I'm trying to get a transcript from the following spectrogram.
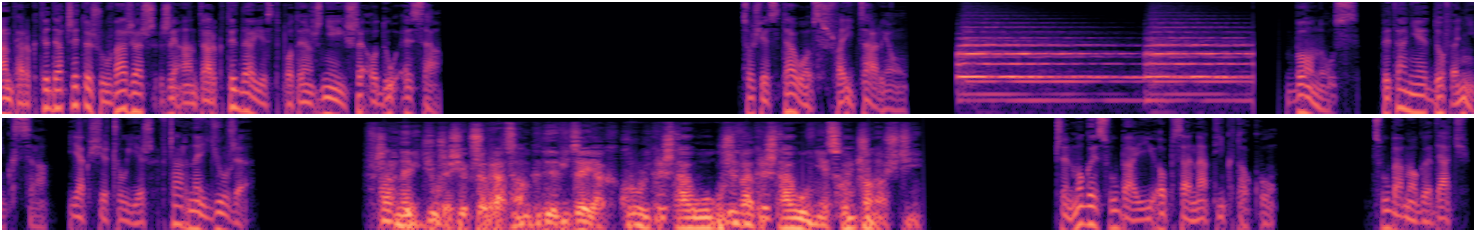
Antarktyda czy też uważasz, że Antarktyda jest potężniejsza od USA? Co się stało z Szwajcarią? Bonus. Pytanie do Feniksa. Jak się czujesz w czarnej dziurze? Czarnej dziurze się przewracam, gdy widzę jak król kryształu używa kryształu nieskończoności. Czy mogę suba i obsa na TikToku? Suba mogę dać,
